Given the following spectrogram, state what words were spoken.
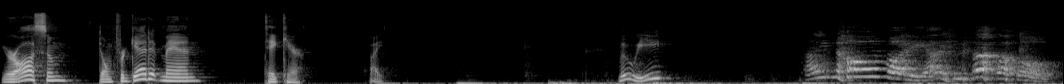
You're awesome. Don't forget it, man. Take care. Bye. Louis? I know, buddy. I know.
